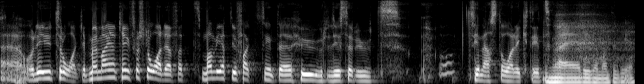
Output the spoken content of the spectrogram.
Eh, och det är ju tråkigt, men man kan ju förstå det för att man vet ju faktiskt inte hur det ser ut till nästa år riktigt. nej, det är det man inte vet.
